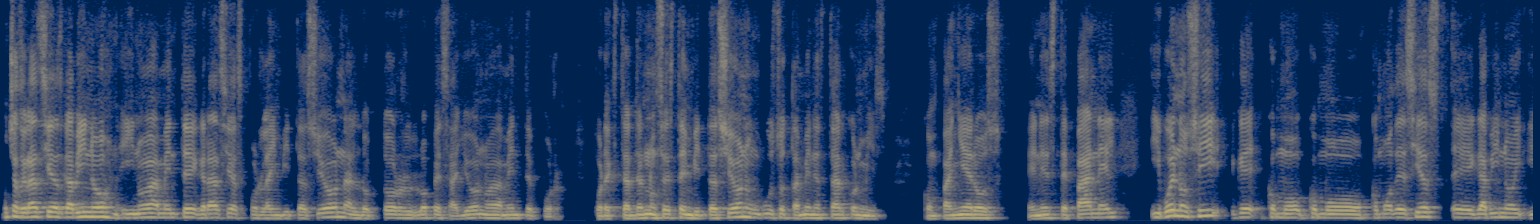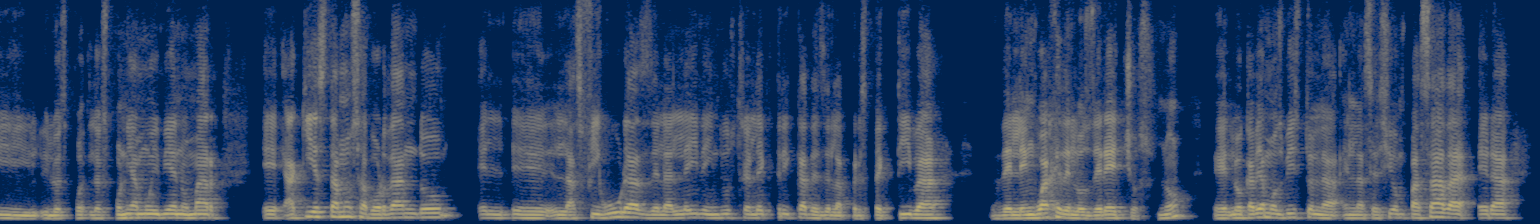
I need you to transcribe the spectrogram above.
Muchas gracias, Gabino, y nuevamente gracias por la invitación al doctor López Ayón, nuevamente por, por extendernos esta invitación. Un gusto también estar con mis compañeros en este panel. Y bueno, sí, que como, como, como decías, eh, Gabino, y, lo, exponía muy bien Omar, eh, aquí estamos abordando eh, las figuras de la ley de industria eléctrica desde la perspectiva del lenguaje de los derechos, ¿no? lo que habíamos visto en la, en la sesión pasada era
